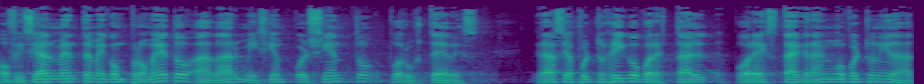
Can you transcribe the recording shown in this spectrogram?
Oficialmente me comprometo a dar mi 100% por ustedes. Gracias Puerto Rico por estar por esta gran oportunidad.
